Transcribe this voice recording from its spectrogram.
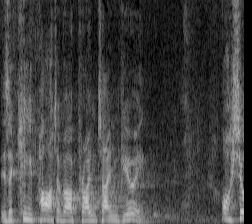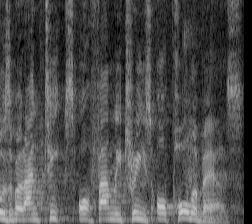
is a key part of our primetime viewing, or shows about antiques, or family trees, or polar bears.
